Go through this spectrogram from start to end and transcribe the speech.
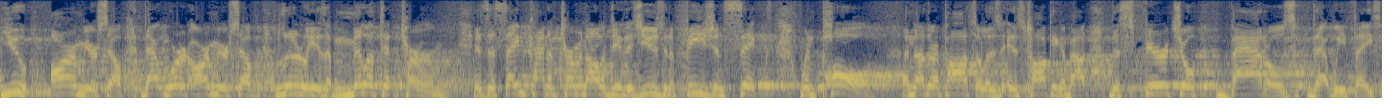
you arm yourself. That word arm yourself literally is a militant term. It's the same kind of terminology that's used in Ephesians 6 when Paul, another apostle, is, is talking about the spiritual battles that we face.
